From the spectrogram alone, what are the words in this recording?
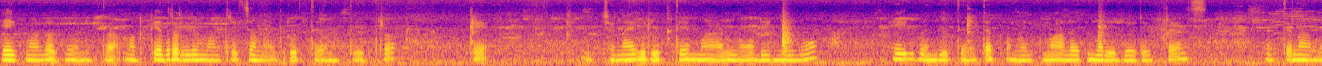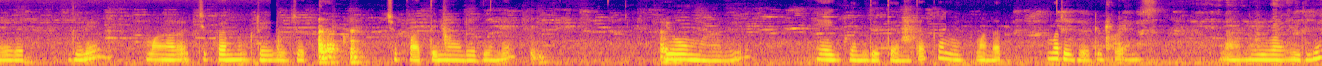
ಹೇಗೆ ಮಾಡೋದು ಅಂತ. ಮಡಿಕೆದ್ರಲ್ಲಿ ಮಾತ್ರ ಚೆನ್ನಾಗಿರುತ್ತೆ ಅಂತಿದ್ರು ಓಕೆ. ಚೆನ್ನಾಗಿರುತ್ತೆ ಮಾಡಿ ನೋಡಿ ನೀವು. ಹೇಗೆ ಬಂದಿತ್ತು ಅಂತ ಕಮೆಂಟ್ ಮಾಡೋದು ಮರಿಬೇಡಿ ಫ್ರೆಂಡ್ಸ್ ಮತ್ತು ನಾನು ಇಲ್ಲಿ ಮಾ ಚಿಕನ್ ಗ್ರೇವಿ ಜೊತೆ ಚಪಾತಿ ಮಾಡಿದ್ದೀನಿ. ಇವು ಮಾಡಿ ಹೇಗೆ ಬಂದಿದೆ ಅಂತ ಕಮೆಂಟ್ ಮಾಡೋದು ಮರಿಬೇಡಿ ಫ್ರೆಂಡ್ಸ್ ನಾನು ಇವಾಗ ಇಲ್ಲಿ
